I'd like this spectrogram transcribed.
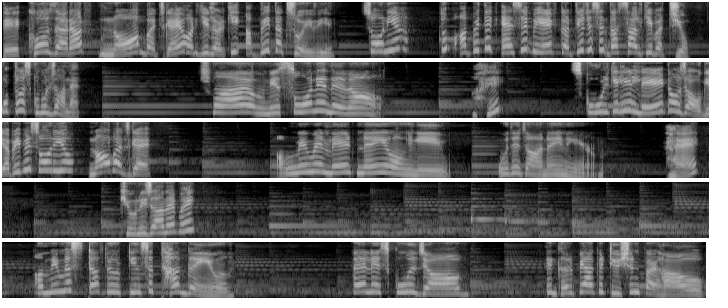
देखो जरा नौ बज गए और ये लड़की अभी तक सोई हुई है। सोनिया तुम अभी तक ऐसे बिहेव करती हो जैसे दस साल की बच्ची हो। उठो स्कूल जाना है। ये सोने देना। अरे स्कूल के लिए लेट हो जाओगी। अभी भी सो रही हो। नौ बज गए। अम्मी मैं लेट नहीं होंगी। मुझे जाना ही नहीं है। है? क्यों नहीं जाना है भाई? अम्मी मैं स्टफ़ रूटीन से थक गई हूँ। पहले स्कूल जाओ फिर घर पे आके ट्यूशन पढ़ाओ।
